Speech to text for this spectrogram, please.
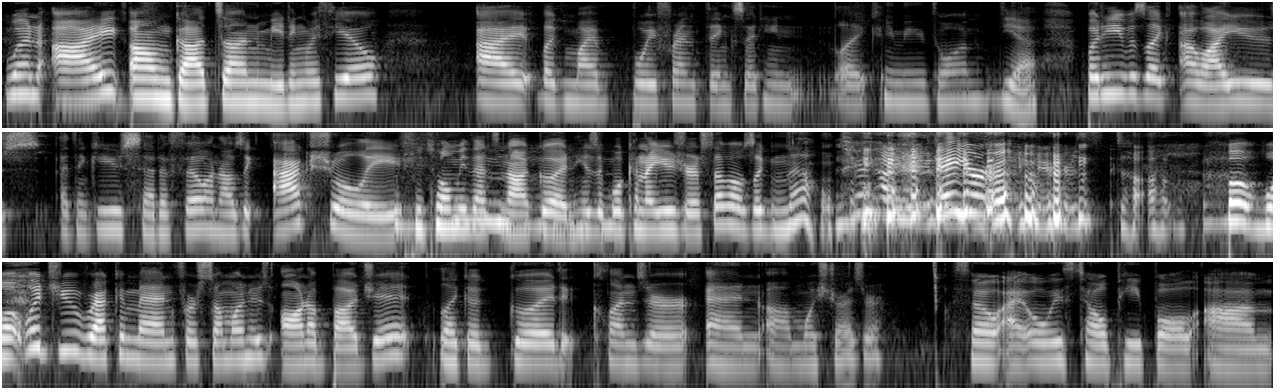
When I um got done meeting with you, I like my boyfriend thinks that he like he needs one. yeah, but he was like, "Oh, I use I think he used Cetaphil," and I was like, "Actually, she told me that's not good." And he's like, "Well, can I use your stuff?" I was like, "No." Get your, your stuff. But what would you recommend for someone who's on a budget, like a good cleanser and uh, moisturizer? So I always tell people um,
